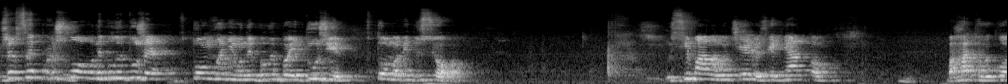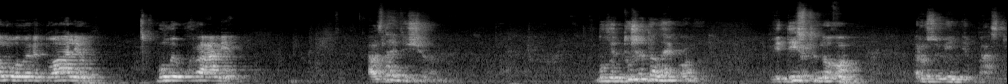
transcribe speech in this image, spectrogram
вже все пройшло, вони були дуже втомлені, вони були байдужі, втома від усього. Усі мали вечерю з ягнятком, багато виконували ритуалів, були у храмі. Але знаєте що? Були дуже далеко від істинного розуміння Пасхи.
